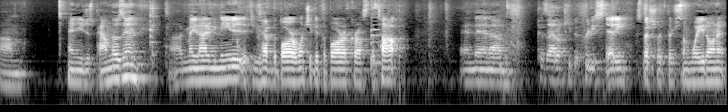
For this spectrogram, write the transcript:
Um, and you just pound those in. Uh, may not even need it if you have the bar, once you get the bar across the top. And then, because that'll keep it pretty steady, especially if there's some weight on it.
